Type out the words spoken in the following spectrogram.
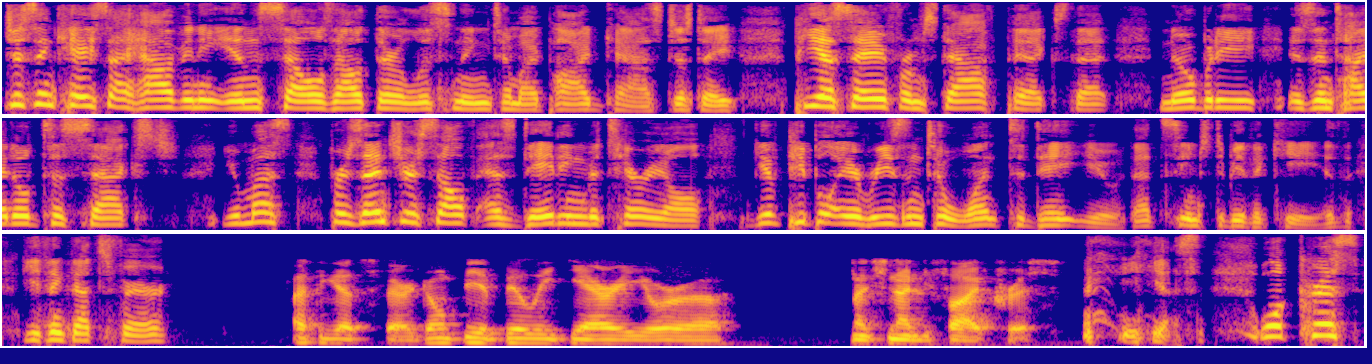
just in case I have any incels out there listening to my podcast, just a PSA from Staff Picks that nobody is entitled to sex. You must present yourself as dating material. Give people a reason to want to date you. That seems to be the key. Do you think that's fair? I think that's fair. Don't be a Billy Gary or a 1995 Chris. yes. Well, Chris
